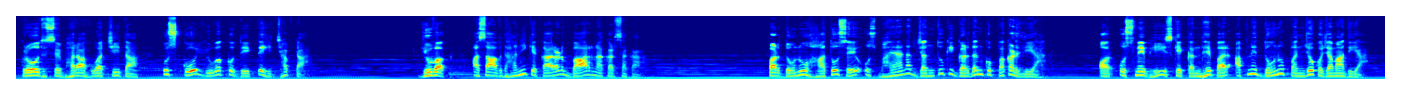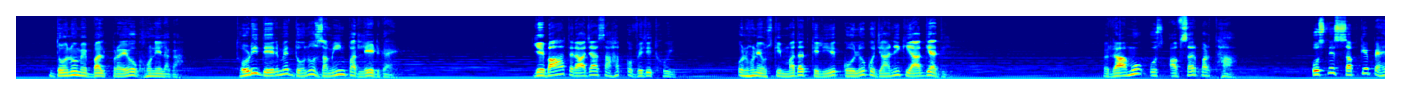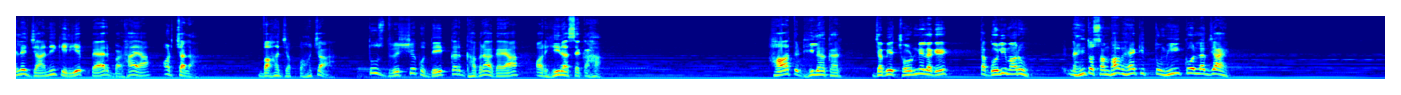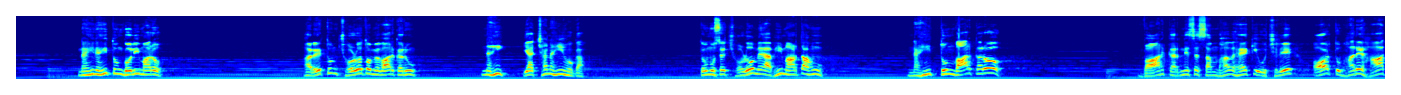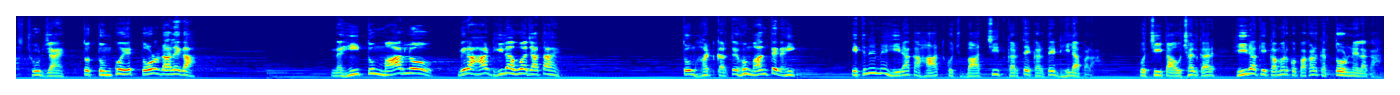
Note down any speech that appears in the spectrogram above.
क्रोध से भरा हुआ चीता उस कोल युवक को देखते ही झपटा। युवक असावधानी के कारण बार ना कर सका। पर दोनों हाथों से उस भयानक जंतु की गर्दन को पकड़ लिया और उसने भी इसके कंधे पर अपने दोनों पंजों को जमा दिया। दोनों में बल प्रयोग होने लगा। थोड़ी देर में दोनों ज़मीन पर लेट गए। यह बात राजा साहब को विदित हुई। उन्होंने उसकी मदद के लिए कोलो को जाने की आज्ञा दी। रामू उस अवसर पर था। उसने सबके पहले जाने के लिए पैर बढ़ाया और चला। वहाँ जब पहुँचा तो उस दृश्य को देखकर घबरा गया और हीरा से कहा, हाथ ढीला कर, जब ये छोड़ने लगे, तब गोली मारूं। नहीं तो संभव है कि तुम ही को लग जाए। नहीं नहीं, तुम गोली मारो। अरे, तुम छोड़ो तो मैं वार करूँ। नहीं यह अच्छा नहीं होगा। तुम उसे छोड़ो मैं अभी मारता हूँ। नहीं तुम वार करो। वार करने से संभव है कि उछले और तुम्हारे हाथ छूट जाएँ, तो तुमको ये तोड़ डालेगा। नहीं तुम मार लो। मेरा हाथ ढीला हुआ जाता है। तुम हट करते हो मानते नहीं। इतने में हीरा का हाथ कुछ बातचीत करते करते ढीला पड़ा। वो चीता उछलकर हीरा की कमर को पकड़कर तोड़ने लगा।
